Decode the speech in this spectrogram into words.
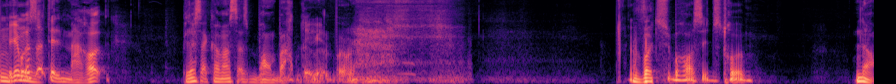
Mm après ça, t'es le Maroc. Puis là, ça commence à se bombarder. Vas-tu brasser du trouble? Non.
